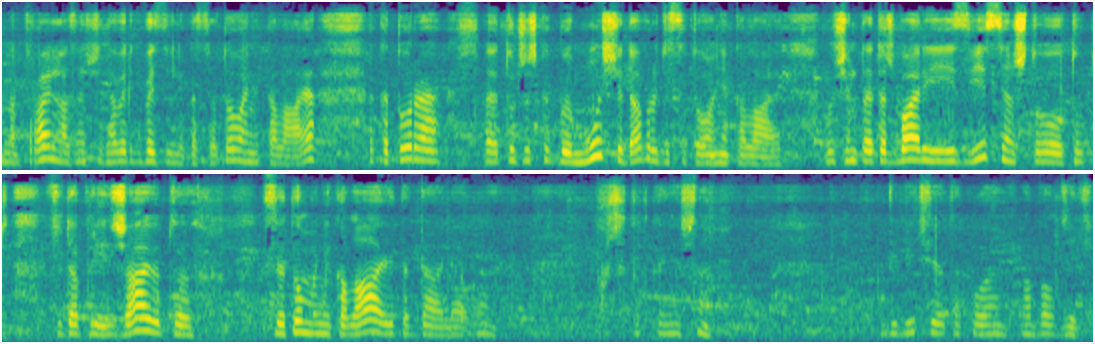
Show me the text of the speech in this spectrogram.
Ну, правильно, значит, говорить базилика Святого Николая, которая э, тут же как бы мощи, да, вроде Святого Николая. В общем-то, этот Жбарий известен, что тут сюда приезжают э, святому Николаю и так далее. Ой, боже, тут, конечно, величие такое, обалдеть.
